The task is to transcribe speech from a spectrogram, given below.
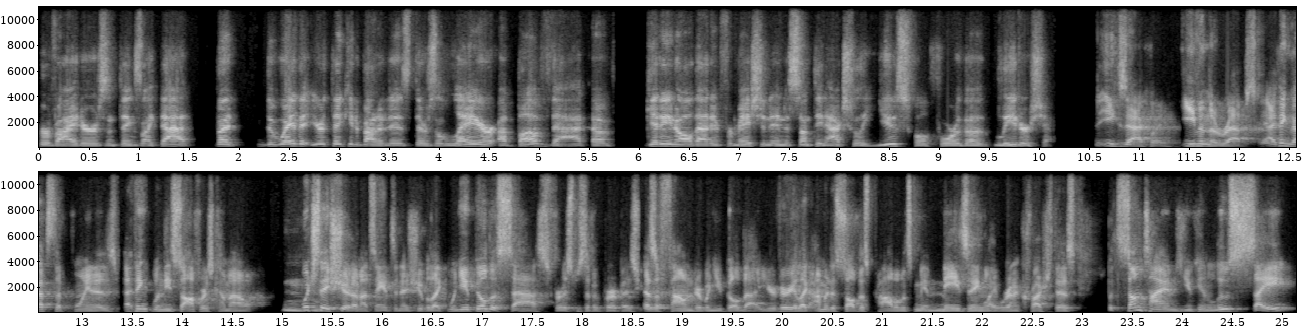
providers and things like that. But the way that you're thinking about it is there's a layer above that of getting all that information into something actually useful for the leadership. Exactly. Even the reps. I think that's the point is I think when these softwares come out. Which mm-hmm. they should, I'm not saying it's an issue, but like when you build a SaaS for a specific purpose, as a founder, when you build that, you're very like, I'm going to solve this problem. It's going to be amazing. Like we're going to crush this. But sometimes you can lose sight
